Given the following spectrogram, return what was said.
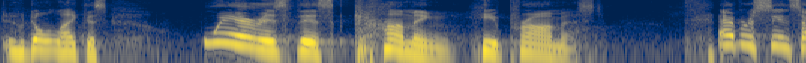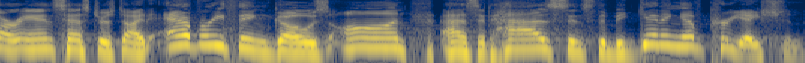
who don't like this, where is this coming, he promised? Ever since our ancestors died, everything goes on as it has since the beginning of creation.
